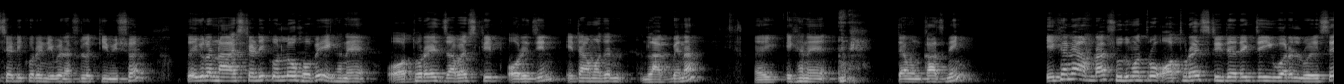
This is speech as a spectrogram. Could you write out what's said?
স্টাডি করে নেবেন আসলে কী বিষয়। তো এগুলো না স্টাডি করলেও হবে, এখানে অথরাইজ জাভাস্ক্রিপ্ট অরিজিন এটা আমাদের লাগবে না। এখানে তেমন কাজ নেই। এখানে আমরা শুধুমাত্র অথরাইজ রিডাইরেক্ট যে ইউআরএল রয়েছে,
